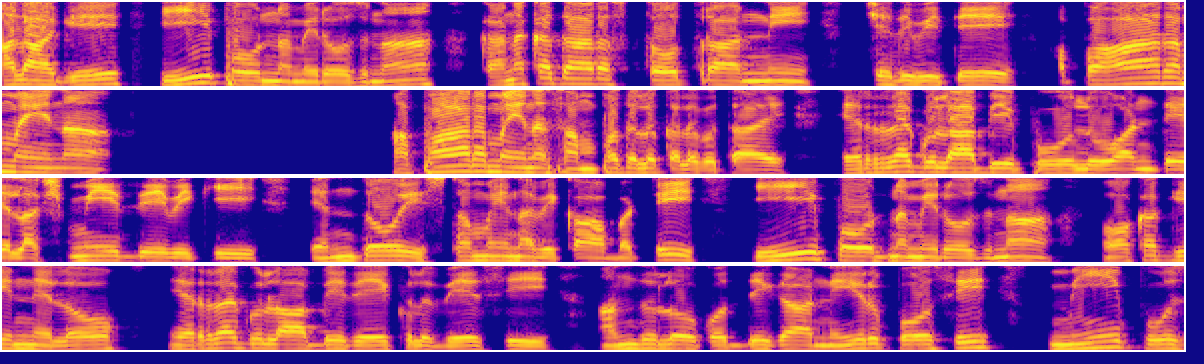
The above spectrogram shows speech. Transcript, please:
అలాగే ఈ పౌర్ణమి రోజున కనకదార స్తోత్రాన్ని చదివితే అపారమైన అపారమైన సంపదలు కలుగుతాయి. ఎర్ర గులాబీ పూలు అంటే లక్ష్మీదేవికి ఎంతో ఇష్టమైనవి కాబట్టి ఈ పౌర్ణమి రోజున ఒక గిన్నెలో ఎర్ర గులాబీ రేకులు వేసి అందులో కొద్దిగా నీరు పోసి మీ పూజ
